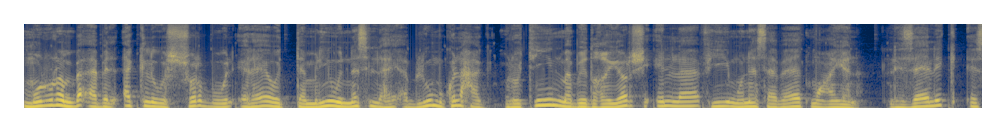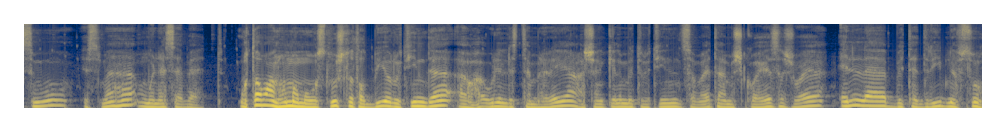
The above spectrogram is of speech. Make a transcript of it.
مرورا بقى بالأكل والشرب والقراية والتمرين والناس اللي هيقابلوهم وكل حاجة روتين ما بيتغيرش إلا في مناسبات معينة. لذلك اسمه اسمها مناسبات. وطبعا هما ما وصلوش لتطبيق الروتين ده أو هقول الاستمرارية عشان كلمة روتين سمعتها مش كويسة شوية إلا بتدريب نفسهم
